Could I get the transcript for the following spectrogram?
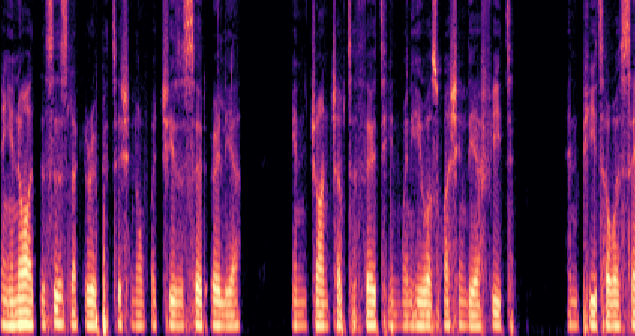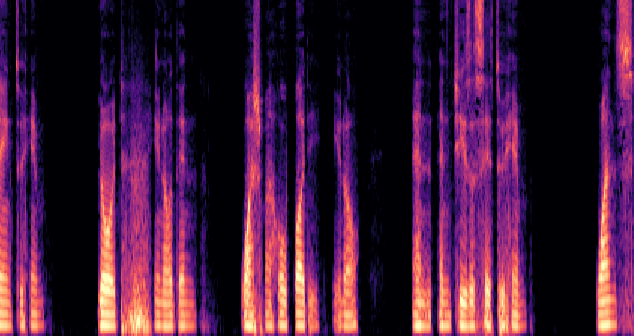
And you know what? This is like a repetition of what Jesus said earlier in John chapter 13 when he was washing their feet. And Peter was saying to him, Lord, you know, then wash my whole body, you know. And, and Jesus said to him, once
